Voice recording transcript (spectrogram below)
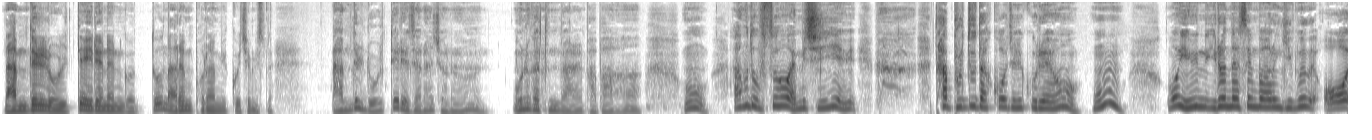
남들 놀 때 일하는 것도 나름 보람있고 재밌습니다. 남들 놀 때래잖아요, 저는. 오늘 같은 날, 봐봐. 어, 아무도 없어, MC. 다 불도 다 꺼져 있고 그래요. 어, 어 이런, 이런 날 생방하는 기분, 어,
